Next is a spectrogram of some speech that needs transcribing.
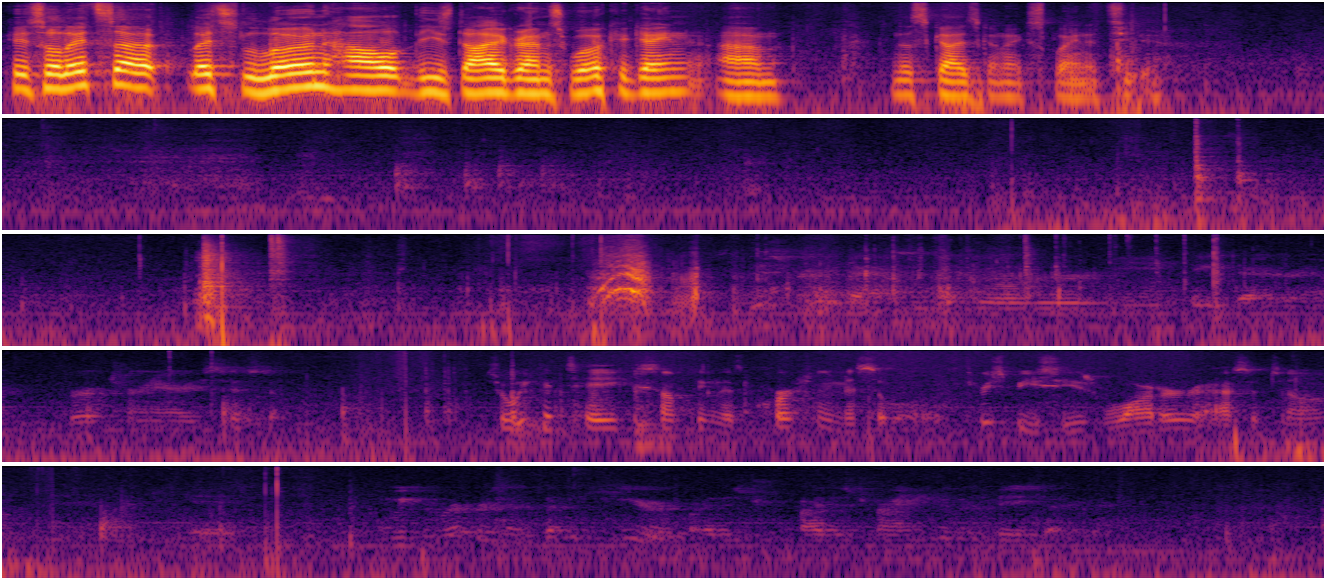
Okay, so let's, uh, let's learn how these diagrams work again. Um, this guy's going to explain it to you. So we could take something that's partially miscible, three species, water, acetone, we can represent them here by this, by this triangular phase diagram.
